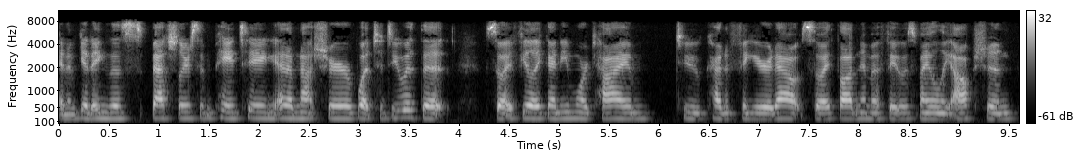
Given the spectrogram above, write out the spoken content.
and I'm getting this bachelor's in painting and I'm not sure what to do with it. So I feel like I need more time to kind of figure it out. So I thought an MFA was my only option.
